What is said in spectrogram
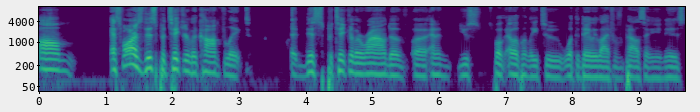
Um, as far as this particular conflict, uh, this particular round of, uh, and you spoke eloquently to what the daily life of a Palestinian is.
